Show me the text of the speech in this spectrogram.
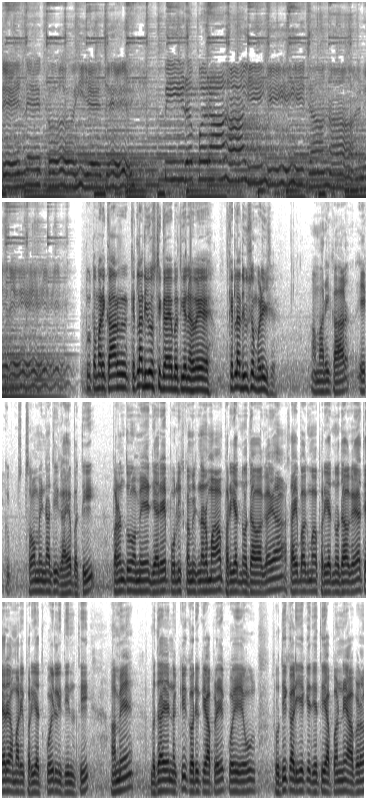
તેને કહીએ જે પીડ પરાઈ જાનાને રે. તો તમારી કાર કેટલા દિવસથી ગાયબ હતી અને હવે કેટલા દિવસે મળી છે? અમારી કાર એક છ મહિનાથી ગાયબ હતી પરંતુ અમે જ્યારે પોલીસ કમિશનરમાં ફરિયાદ નોંધાવા ગયા સાઈબાગમાં ફરિયાદ નોંધાવા ગયા ત્યારે અમારી ફરિયાદ કોઈ લીધી નથી. અમે બધાએ નક્કી કર્યું કે આપણે કોઈ એવું શોધી કાઢીએ કે જેથી આપણને આપણો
